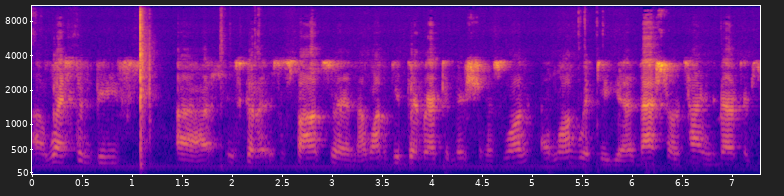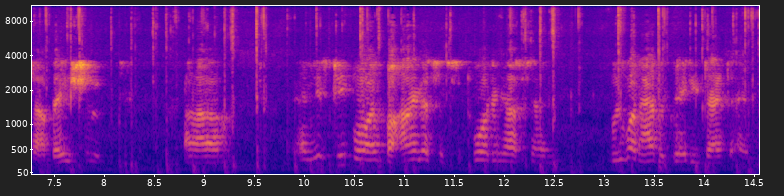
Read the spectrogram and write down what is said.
uh, Western Beef, uh, is going to is a sponsor, and I want to give them recognition as one, along with the uh, National Italian American Foundation. Um, and these people are behind us and supporting us, and we want to have a great event and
